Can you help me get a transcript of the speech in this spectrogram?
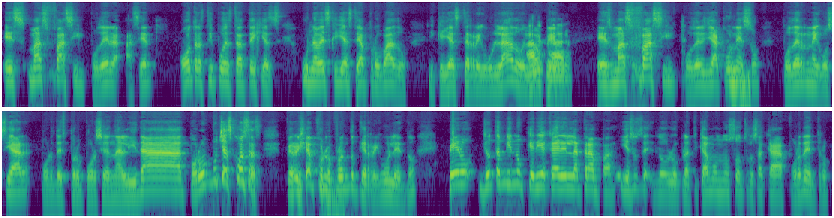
es más fácil poder hacer otro tipo de estrategias una vez que ya esté aprobado y que ya esté regulado el ah, papel. Es más fácil poder ya con eso poder negociar por desproporcionalidad, por muchas cosas, pero ya por lo pronto que regulen, ¿no? Pero yo también no quería caer en la trampa, y eso lo, platicamos nosotros acá por dentro,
